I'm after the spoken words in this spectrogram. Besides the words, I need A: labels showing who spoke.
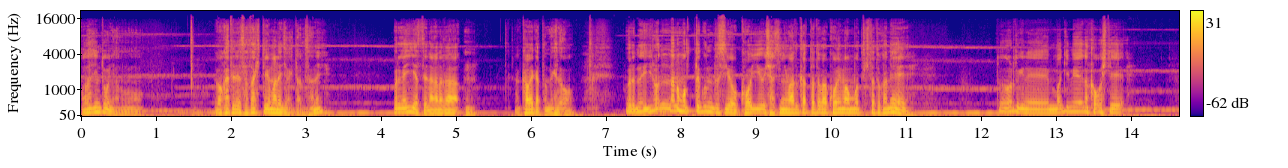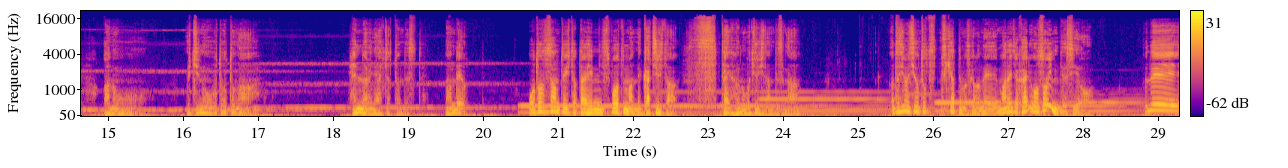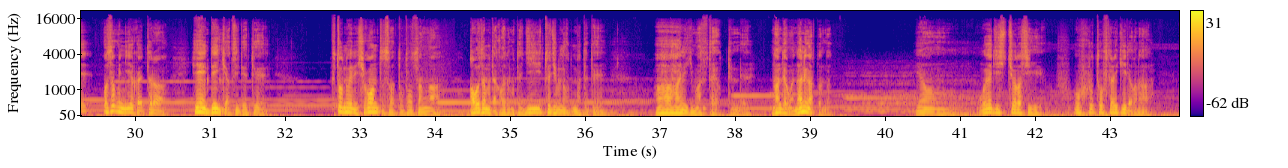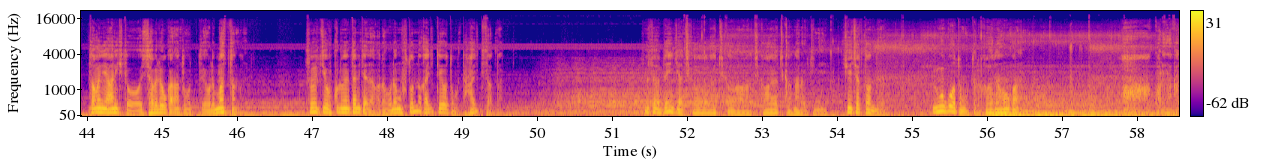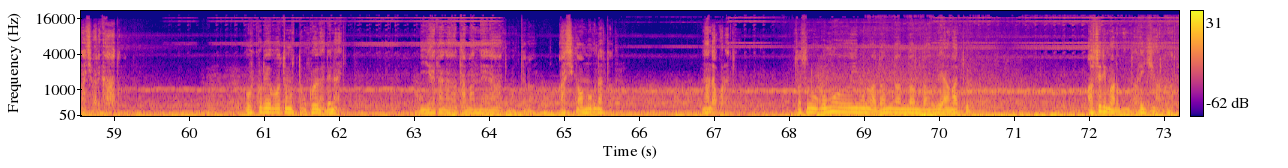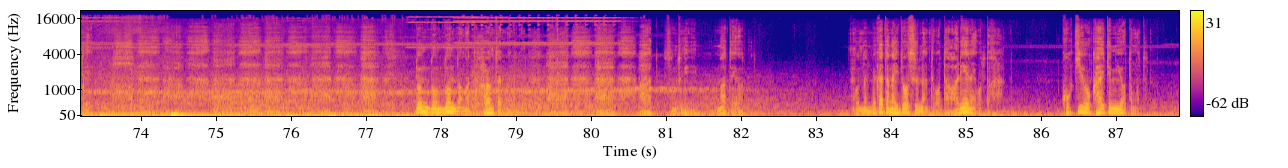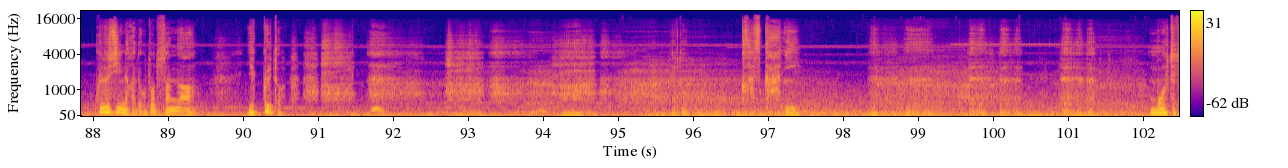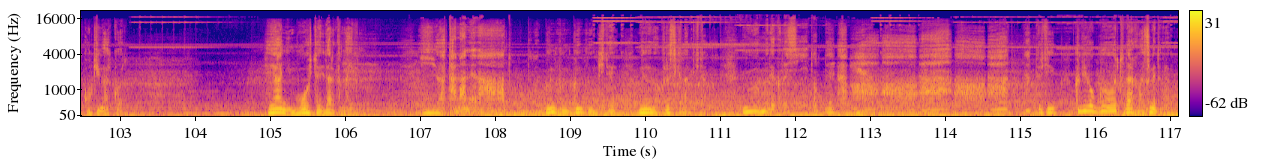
A: 私のとこにあの若手で佐々木というマネージャーがいたんですよね。これがいいやつでなかなか、うん、可愛かったんだけどこれねいろんなの持ってくんですよ。こういう写真を預かったとかこういうもの持ってきたとかね。とある時ね真面目な顔してあのうちの弟が変な目に遭っちゃったんですって。なんだよ。弟さんという人は大変にスポーツマンでがっちりした体格の持ち主なんですが私の仕事付き合ってますからねマネージャー帰り遅いんですよ。で遅くに家帰ったら部屋に電気がついてて布団の上にしょこんと座った弟さんが青ざめた顔でもってじーっと自分のこと待ってて「ああ兄貴待ってたよ」って言うんで「なんでお前何があったんだ?」いや親父出張だしおふくろと二人聞いたからたまに兄貴と喋ろうかなと思って俺待ってたんだ。そのうちおふくろ寝たみたいだから俺も布団の中入ってようと思って入ってたんだ。そしたら電気がチカチカチカチカなるうちに消えちゃったんだよ。動こうと思ったら体が動かない。おふくろ呼ぼうと思っても声が出ない。嫌だなたまんねえなと思ったら足が重くなったなんだこれと。その重いものがだんだんだんだん上上がってくる。焦りもあるもんだ息が荒くなって。どんどんどんどん上がって腹のたりに。なってその時に「待てよ」こんな目方が移動するなんてことはありえないことだから。呼吸を変えてみようと思った。苦しい中で弟さんがゆっくりと「えっとかすかに。もう一つ呼吸が聞こえる。部屋にもう一人誰かがいる。いやたまねえなと思ったらぐんぐんぐんぐん来て胸が苦しくなってきた。うわ胸苦しいとってはあはあはあってやってるうちに首をぐーっと誰かが締めてくる。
